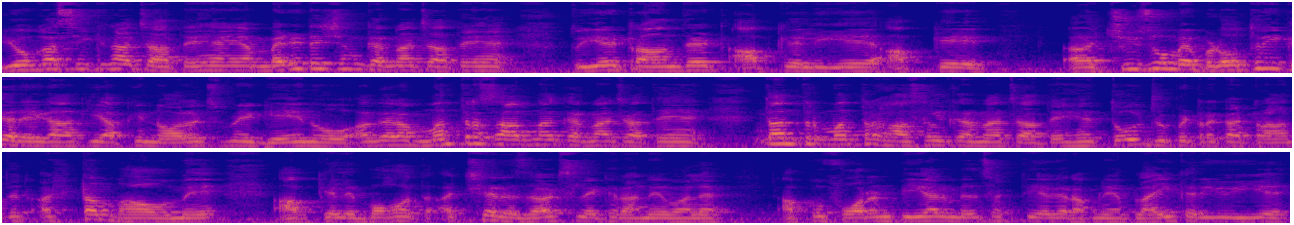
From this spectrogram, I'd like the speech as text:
योगा सीखना चाहते हैं या मेडिटेशन करना चाहते हैं तो ये ट्रांजिट आपके लिए, आपके चीज़ों में बढ़ोतरी करेगा कि आपकी नॉलेज में गेन हो। अगर आप मंत्र साधना करना चाहते हैं, तंत्र मंत्र हासिल करना चाहते हैं तो जुपिटर का ट्रांजिट अष्टम भाव में आपके लिए बहुत अच्छे रिजल्ट्स लेकर आने वाला है। आपको फॉरेन पीआर मिल सकती है अगर आपने अप्लाई करी हुई है।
